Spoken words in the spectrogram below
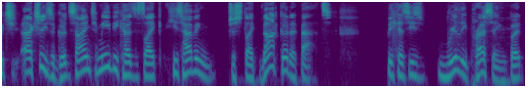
which actually is a good sign to me because it's like he's having just like not good at bats because he's really pressing, but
